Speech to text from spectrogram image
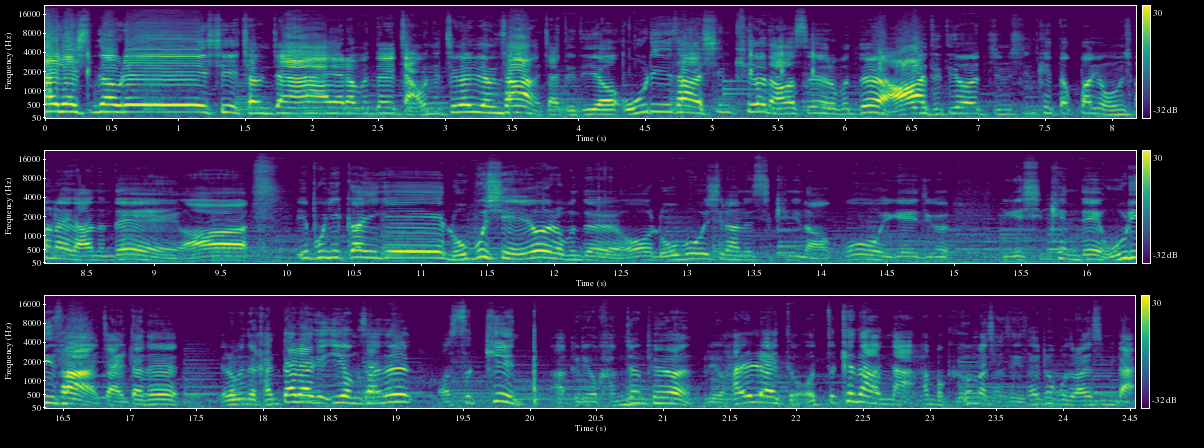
자 안녕하십니까 우리 시청자 여러분들. 자 오늘 찍을 영상. 자 드디어 오리사 신캐가 나왔어요 여러분들. 아 드디어 지금 신캐 떡밥이 엄청나게 나왔는데 아이 보니까 이게 로봇이에요 여러분들. 어 로봇이라는 스킨이 나왔고 이게 지금 이게 신캐인데 오리사. 자 일단은 여러분들 간단하게 이 영상은 어, 스킨 아 그리고 감정 표현 그리고 하이라이트 어떻게 나왔나 한번 그것만 자세히 살펴보도록 하겠습니다.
